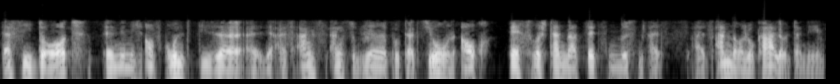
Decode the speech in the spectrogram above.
dass sie dort, äh, nämlich aufgrund dieser, äh, als Angst, Angst um ihre Reputation auch bessere Standards setzen müssen als, als andere lokale Unternehmen.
